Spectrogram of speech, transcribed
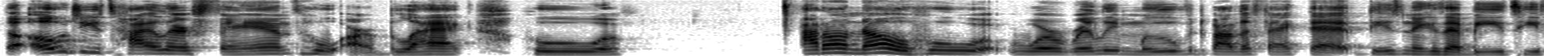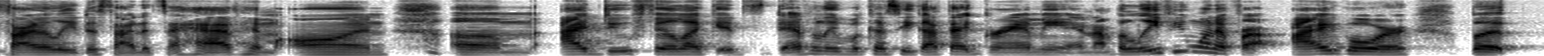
the OG Tyler fans who are black, who I don't know, who were really moved by the fact that these niggas at BET finally decided to have him on. Um, I do feel like it's definitely because he got that Grammy, and I believe he won it for Igor, but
